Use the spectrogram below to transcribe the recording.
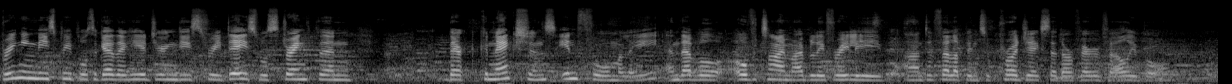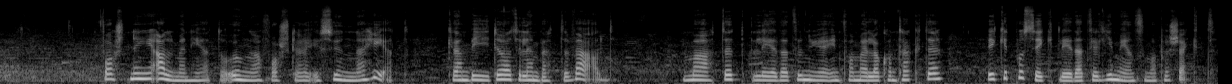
bringing these people together here during these three days will strengthen their connections informally, and that will, over time, I believe, really uh, develop into projects that are very valuable. Forskning i allmänhet och unga forskare i synnerhet kan bidra till en bättre värld. Mötet leder till nya informella kontakter, vilket på sikt leder till gemensamma projekt.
